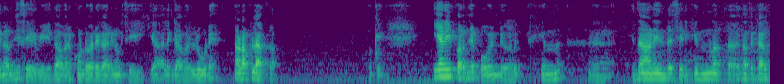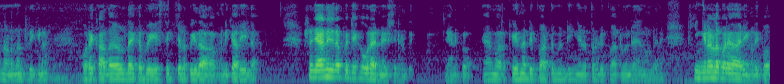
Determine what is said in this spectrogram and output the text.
എനർജി സേവ് ചെയ്ത് അവരെ കൊണ്ട് ഓരോ കാര്യങ്ങൾ ചെയ്യിക്കുക അല്ലെങ്കിൽ അവരിലൂടെ നടപ്പിലാക്കുക. ഓക്കെ ഞാൻ ഈ പറഞ്ഞ പോയിന്റുകൾ ഇന്ന് ഇതാണ് ഇതിന്റെ ശരിക്കും ഇന്ന് ഇന്നത്തെ കാലത്ത് നടന്നുകൊണ്ടിരിക്കുന്ന കുറേ കഥകളുടെയൊക്കെ ബേസിക് ചിലപ്പോൾ ഇതാകാം. എനിക്കറിയില്ല. പക്ഷെ ഞാൻ ഇതിനെപ്പറ്റിയൊക്കെ കുറേ അന്വേഷിച്ചിട്ടുണ്ട്. ഞാനിപ്പോൾ ഞാൻ വർക്ക് ചെയ്യുന്ന ഡിപ്പാർട്ട്മെന്റ് ഇങ്ങനത്തെ ഒരു ഡിപ്പാർട്ട്മെന്റ് ആയതുകൊണ്ട് തന്നെ ഇങ്ങനെയുള്ള പല കാര്യങ്ങൾ ഇപ്പോൾ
